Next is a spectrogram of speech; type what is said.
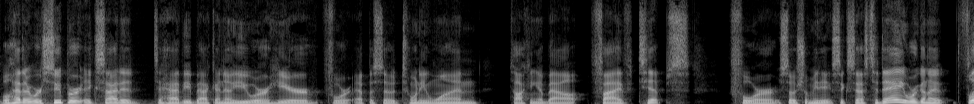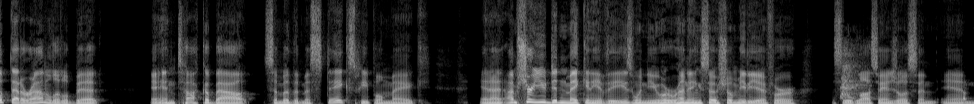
Well, Heather, we're super excited to have you back. I know you were here for episode 21 talking about five tips for social media success. Today, we're going to flip that around a little bit and talk about some of the mistakes people make. And I, am sure you didn't make any of these when you were running social media for the city of Los Angeles and, and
